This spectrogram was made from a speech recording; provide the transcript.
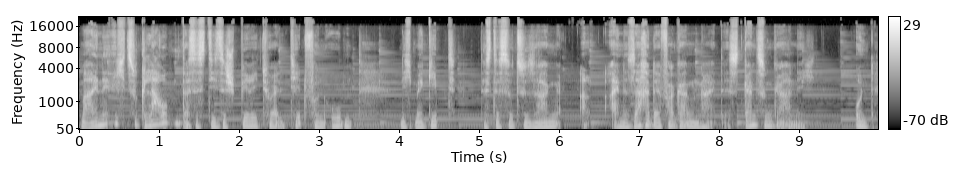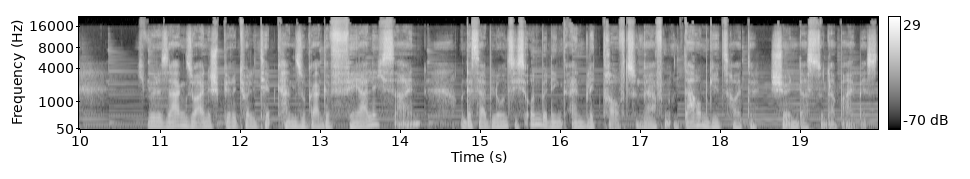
meine ich, zu glauben, dass es diese Spiritualität von oben nicht mehr gibt, dass das sozusagen eine Sache der Vergangenheit ist, ganz und gar nicht. Und ich würde sagen, so eine Spiritualität kann sogar gefährlich sein und deshalb lohnt es sich unbedingt, einen Blick drauf zu werfen und darum geht es heute. Schön, dass du dabei bist.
